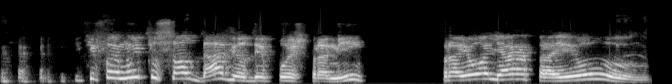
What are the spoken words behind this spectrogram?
e que foi muito saudável depois para mim, para eu olhar, para eu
